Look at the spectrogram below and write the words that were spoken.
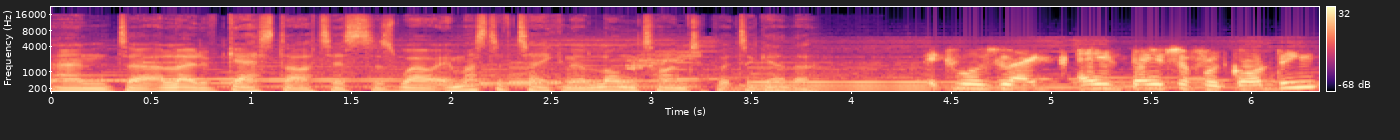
and uh, a load of guest artists as well. It must have taken a long time to put together. It was like eight days of recording.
